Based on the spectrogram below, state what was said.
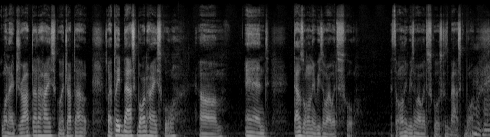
when I dropped out of high school, I dropped out. So I played basketball in high school, um, and that was the only reason why I went to school. That's the only reason why I went to school is because of basketball. Mm-hmm.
